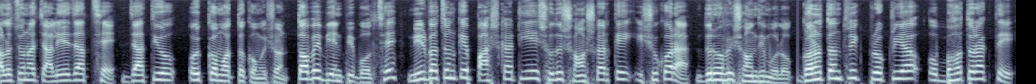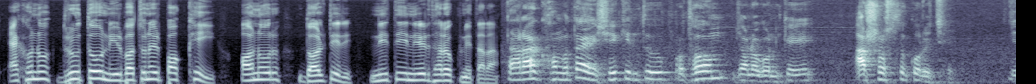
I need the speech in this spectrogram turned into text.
আলোচনা চালিয়ে যাচ্ছে জাতীয় ঐক্যমত্য কমিশন। তবে বিএনপি বলছে, নির্বাচনকে পাশ কাটিয়ে শুধু সংস্কারকে ইস্যু করা দুরভিসন্ধিমূলক। গণতান্ত্রিক প্রক্রিয়া অব্যাহত রাখতে এখনও দ্রুত নির্বাচনের পক্ষেই অনর দলটির নীতি নির্ধারক নেতারা। তারা ক্ষমতায় এসে কিন্তু প্রথম জনগণকে আশ্বস্ত করেছে যে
